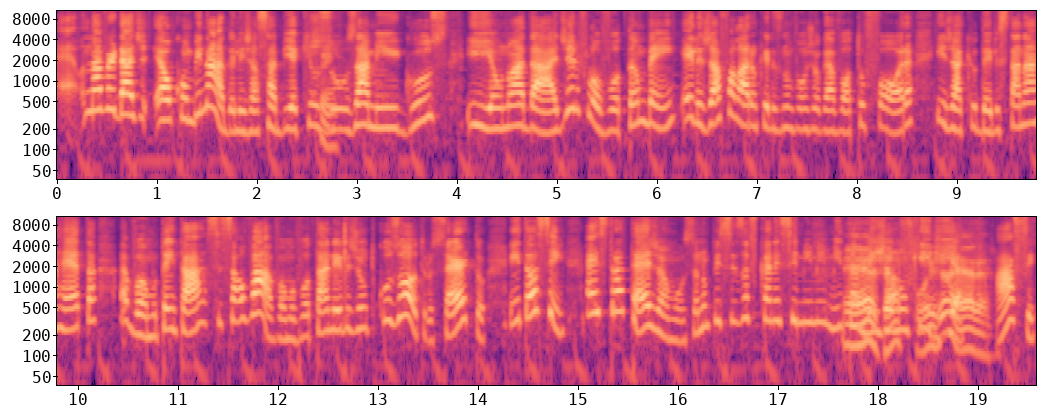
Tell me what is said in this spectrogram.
É, na verdade, é o combinado. Ele já sabia que os, os amigos iam no Haddad. Ele falou, vou também. Eles já falaram que eles não vão jogar voto fora. E já que o dele está na reta, é, vamos tentar se salvar. Vamos votar nele junto com os outros, certo? Então, assim, é estratégia, moça. Não precisa ficar nesse mimimi É, também já eu não foi, queria. já era. Aff,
